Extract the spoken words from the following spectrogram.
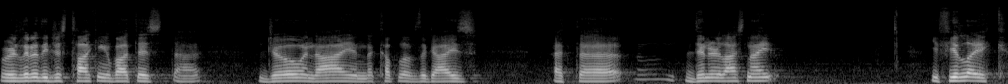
We were literally just talking about this, uh, Joe and I and a couple of the guys at the dinner last night. You feel like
